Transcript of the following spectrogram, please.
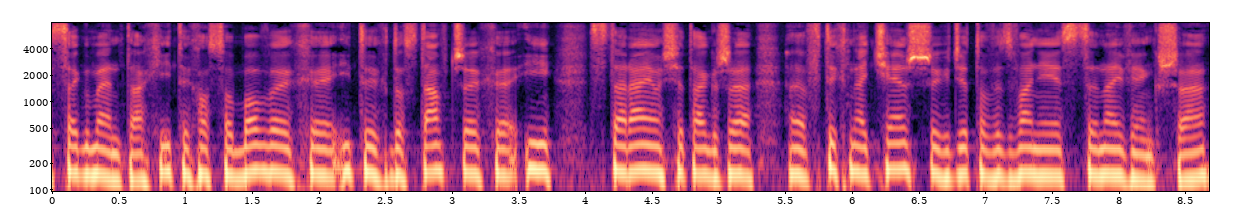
segmentach, i tych osobowych, i tych dostawczych, i starają się także w tych najcięższych, gdzie to wyzwanie jest największe.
